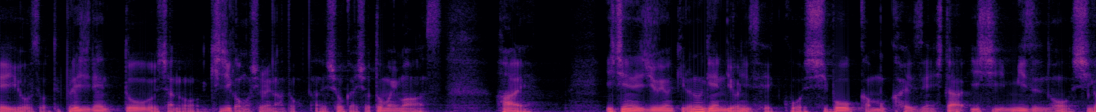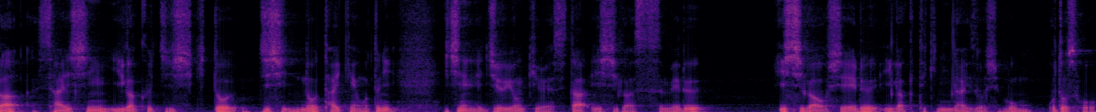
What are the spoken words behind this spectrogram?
栄養素でプレジデント社の記事が面白いなと思ったので紹介しようと思います。はい。1年で14キロの減量に成功。脂肪肝も改善した。医師水野氏が最新医学知識と自身の体験をもとに1年で14キロ痩せた医師が勧める医師が教える医学的に内臓脂肪を落とす方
